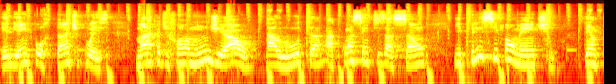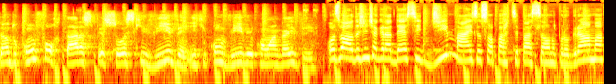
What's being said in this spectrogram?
ele é importante pois marca de forma mundial a luta, a conscientização e principalmente tentando confortar as pessoas que vivem e que convivem com o HIV. Oswaldo, a gente agradece demais a sua participação no programa.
